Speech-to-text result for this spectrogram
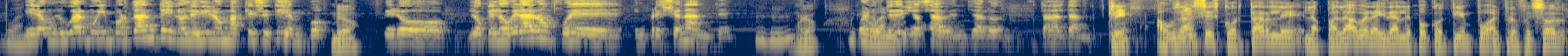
Bueno. Era un lugar muy importante y no le dieron más que ese tiempo. ¿Veo? Pero lo que lograron fue impresionante. Bueno, bueno. ustedes ya saben, ya lo están al tanto. Sí. Audaces cortarle la palabra y darle poco tiempo al profesor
